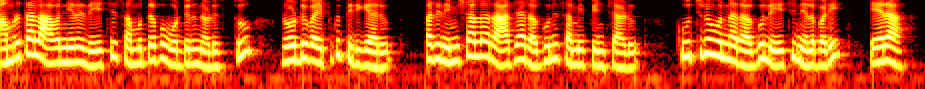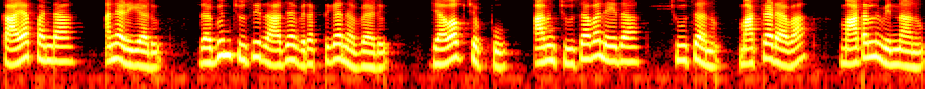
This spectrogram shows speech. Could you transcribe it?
అమృత లావణ్యలు లేచి సముద్రపు ఒడ్డున నడుస్తూ రోడ్డు వైపుకు తిరిగారు. పది నిమిషాల్లో రాజా రఘుని సమీపించాడు. కూర్చుని ఉన్న రఘు లేచి నిలబడి ఏరా కాయా పండా? అని అడిగాడు. రఘుని చూసి రాజా విరక్తిగా నవ్వాడు. జవాబు చెప్పు ఆమెను చూశావా లేదా? చూశాను. మాట్లాడావా? మాటలను విన్నాను.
